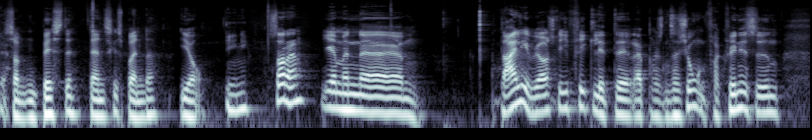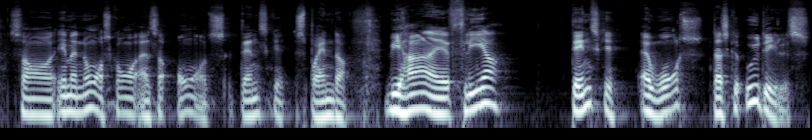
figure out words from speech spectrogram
ja. som den bedste danske sprinter i år. Enig. Sådan. Jamen, øh, dejligt, at vi også lige fik lidt øh, repræsentation fra kvindesiden. Så Emma Norsgaard, altså årets danske sprinter. Vi har øh, flere danske awards, der skal uddeles.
